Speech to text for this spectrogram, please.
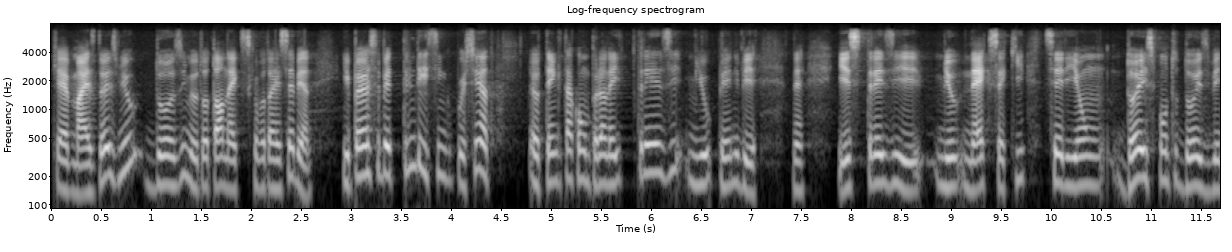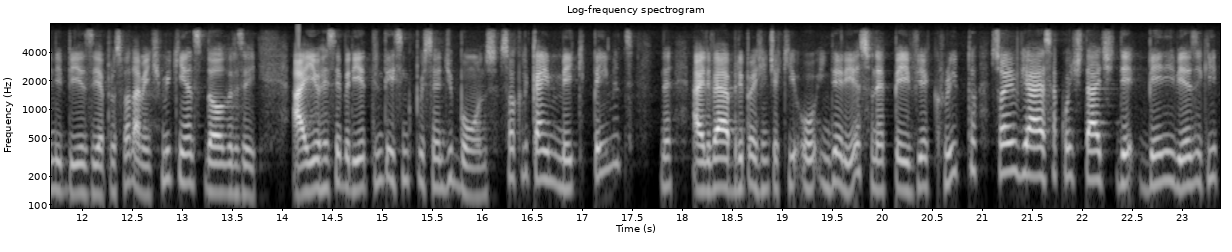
que é mais 2 mil, 12 mil total NEX que eu vou estar recebendo. E para receber 35%, eu tenho que estar comprando aí 13 mil PNB. Né? E esses 13 mil NEX aqui seriam 2.2 BNBs aí, aproximadamente, 1.500 dólares aí. Aí eu receberia 35% de bônus. Só clicar em Make Payment, né? aí ele vai abrir para a gente aqui o endereço, né? Pay via Crypto, só enviar essa quantidade de BNBs aqui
